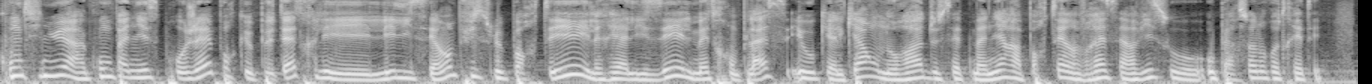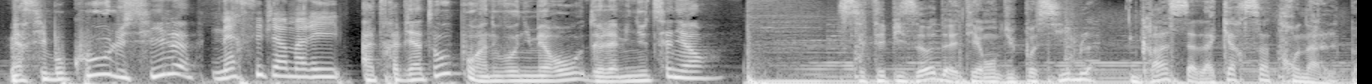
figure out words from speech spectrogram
continuer à accompagner ce projet pour que peut-être les, lycéens puissent le porter et le réaliser et le mettre en place. Et auquel cas, on aura de cette manière apporté un vrai service aux, personnes retraitées. Merci beaucoup, Lucille. Merci, Pierre-Marie. À très bientôt pour un nouveau numéro de la Minute Senior. Cet épisode a été rendu possible grâce à la CARSA Tronalp,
